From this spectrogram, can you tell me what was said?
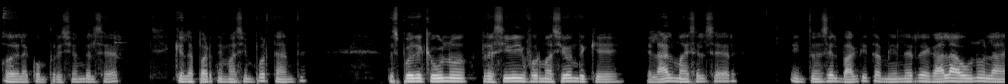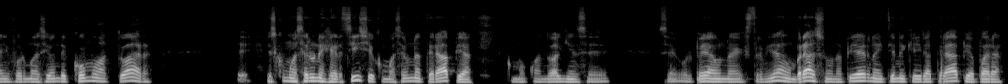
o de la comprensión del ser, que es la parte más importante. Después de que uno recibe información de que el alma es el ser, entonces el Bhakti también le regala a uno la información de cómo actuar es como hacer un ejercicio, como hacer una terapia, como cuando alguien se, se golpea una extremidad, un brazo, una pierna y tiene que ir a terapia para,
